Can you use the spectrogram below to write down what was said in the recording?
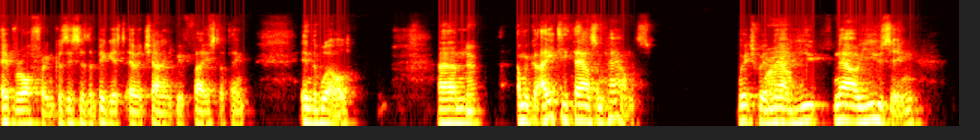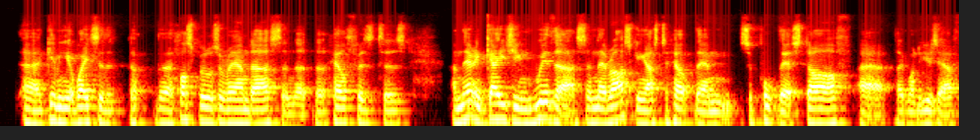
ever offering because this is the biggest ever challenge we've faced, I think, in the world. Um, yeah. And we've got eighty thousand pounds, which we're wow. now u- now using, uh, giving it away to the, the, the, hospitals around us and the, the health visitors and they're engaging with us and they're asking us to help them support their staff. Uh, they want to use our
